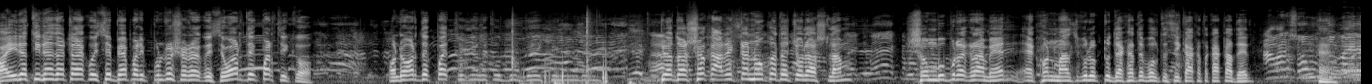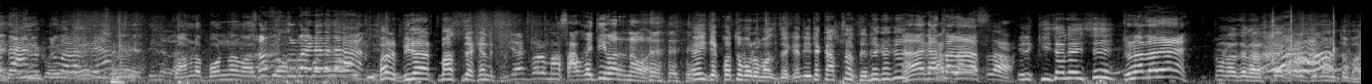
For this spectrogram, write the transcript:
বাইরে তিন হাজার টাকা কইছে ব্যাপারী পনেরোশো টাকা কইছে। অর্ধেক পার্থক্য। মানে অর্ধেক। প্রিয় দর্শক আরেকটা নৌকাতে চলে আসলাম। শম্ভুপুরা গ্রামের। এখন মাছগুলো একটু দেখাতে বলতেছি কাকা কাকাদের। আমরা বন্যার মাছ বিরাট মাছ দেখেন। বিরাট বড় মাছ আলগাইতেই পারে না এই যে কত বড় মাছ দেখেন। এটা কাতলা কাকা? হ্যাঁ কি টুনা দাদা টোনা জালে আসছে একবারে জীবন্ত মাছ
